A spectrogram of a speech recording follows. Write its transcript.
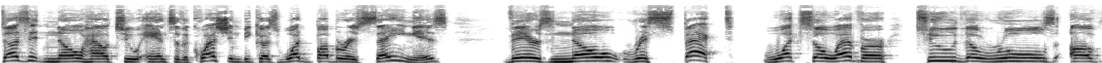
doesn't know how to answer the question because what Bubba is saying is there's no respect whatsoever to the rules of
